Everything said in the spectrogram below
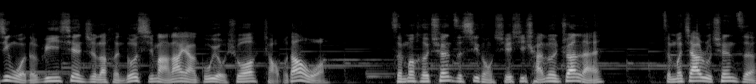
近我的 V 限制了很多喜马拉雅股友说找不到我，怎么和圈子系统学习缠论专栏？怎么加入圈子？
